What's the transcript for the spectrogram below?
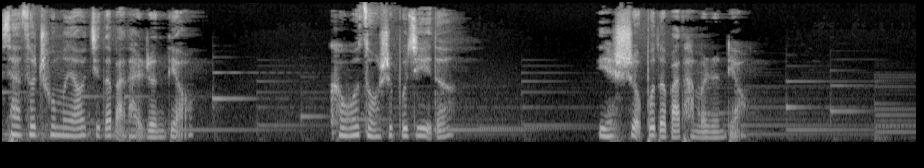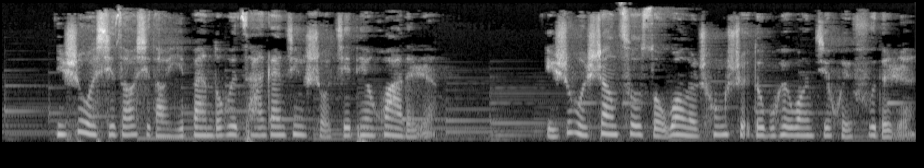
下次出门要记得把它扔掉。可我总是不记得，也舍不得把它们扔掉。你是我洗澡洗到一半都会擦干净手接电话的人，你是我上厕所忘了冲水都不会忘记回复的人，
